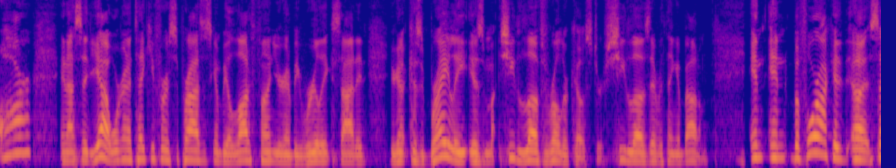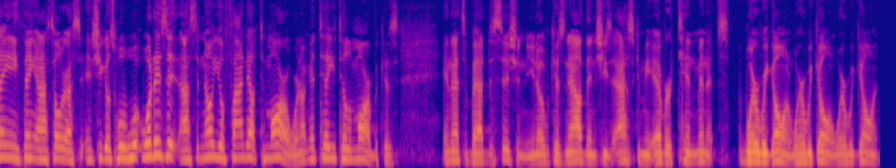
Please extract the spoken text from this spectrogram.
are? And I said, Yeah, we're going to take you for a surprise. It's going to be a lot of fun. You're going to be really excited. You're going because Braylee is, my, she loves roller coasters. She loves everything about them. And, and before I could uh, say anything, I told her, I said, and she goes, Well, wh- what is it? And I said, No, you'll find out tomorrow. We're not going to tell you till tomorrow because, and that's a bad decision, you know, because now then she's asking me every 10 minutes, Where are we going? Where are we going? Where are we going?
